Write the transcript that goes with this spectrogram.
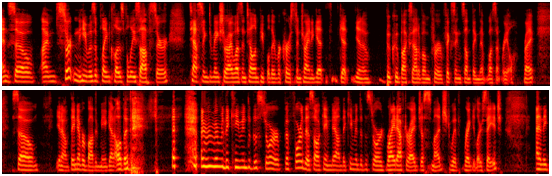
and so I'm certain he was a plainclothes police officer testing to make sure I wasn't telling people they were cursed and trying to get get, you know, buku bucks out of them for fixing something that wasn't real, right? So, you know, they never bothered me again. Although they I remember they came into the store before this all came down. They came into the store right after I just smudged with regular sage. And he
